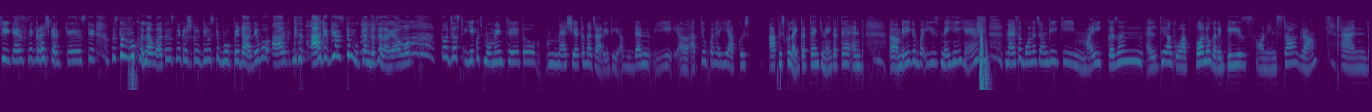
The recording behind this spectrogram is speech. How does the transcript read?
ठीक है? उसने क्रश करके उसके उसका मुँह खुला हुआ था उसने क्रश करके उसके मुँह पे डाल दिया वो आग आग करके उसके मुँह के अंदर चला गया वो। तो जस्ट ये कुछ मोमेंट थे तो मैं शेयर करना चाह रही थी। अब देन ये आपके ऊपर है कि आपको इस आप इसको लाइक करते हैं कि नहीं करते हैं? एंड मेरी एक एडवाइस नहीं है। मैं ऐसा बोलना चाहूँगी कि माई कज़न एल्थिया को आप फॉलो करें प्लीज़ ऑन इंस्टाग्राम एंड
